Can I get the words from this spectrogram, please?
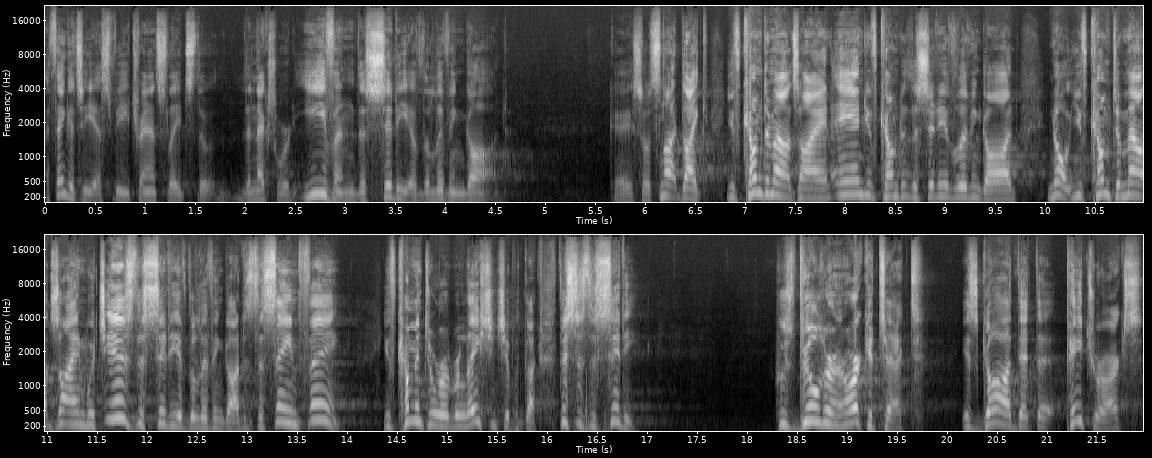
I think it's ESV translates the, the next word, even the city of the living God. Okay, so it's not like you've come to Mount Zion and you've come to the city of the living God. No, you've come to Mount Zion, which is the city of the living God. It's the same thing. You've come into a relationship with God. This is the city whose builder and architect is God that the patriarchs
